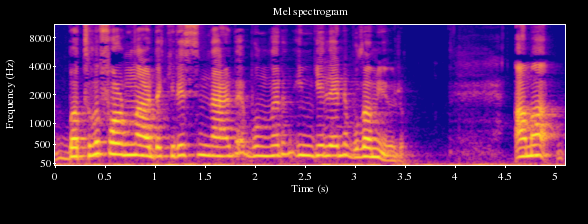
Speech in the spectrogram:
batılı formlardaki resimlerde bunların imgelerini bulamıyorum. Ama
